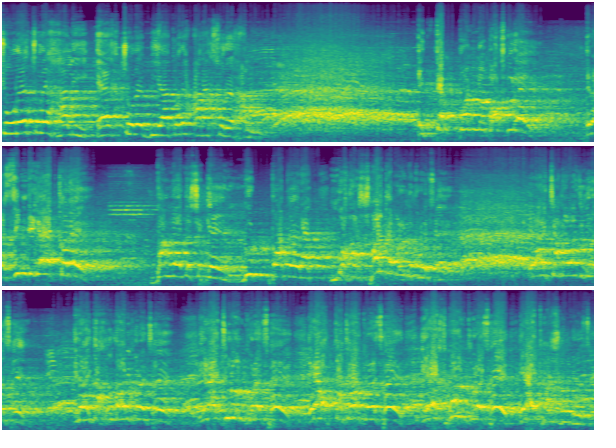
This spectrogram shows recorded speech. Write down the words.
চোরে চোরে হালি, এক চোরে বিয়া করে আর এক চোরে হালি। এই তেপ্পন্ন বছরে এরা সিন্ডিকেট করে। বাংলাদেশকে লুটপাটের এক মহাসড়কে পরিণত করেছে এরাই চাঁদাবাজি করেছে এরাই দখলদারি করেছে এরাই জুলুম করেছে এরা অত্যাচার করেছে এরাই খুন করেছে এরাই ধর্ষণ করেছে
